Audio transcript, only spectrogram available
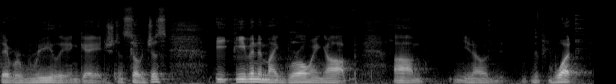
They were really engaged. And so, just e- even in my growing up, um, you know, what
